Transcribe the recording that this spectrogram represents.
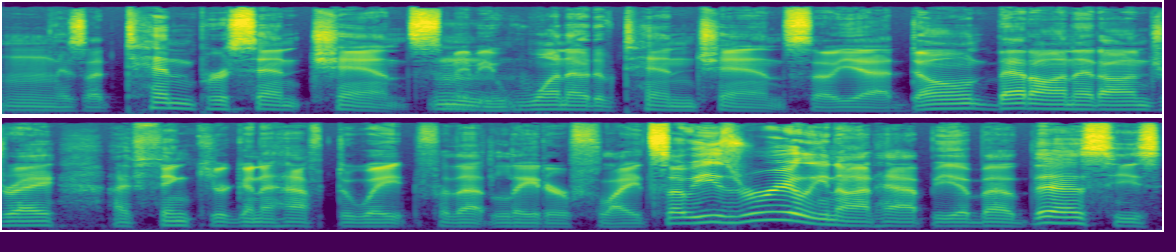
Mm, there's a 10% chance, mm. maybe one out of 10 chance. So yeah, don't bet on it, Andre. I think you're going to have to wait for that later flight. So he's really not happy about this. He's,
